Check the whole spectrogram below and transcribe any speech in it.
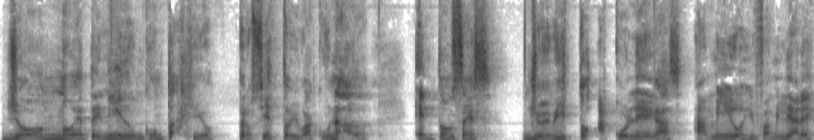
yo no he tenido un contagio, pero sí estoy vacunado. Entonces, yo he visto a colegas, amigos y familiares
